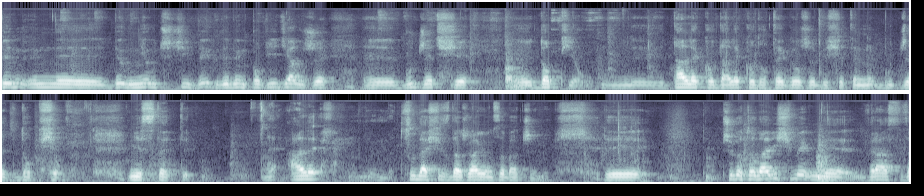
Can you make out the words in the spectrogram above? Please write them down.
Bym y, był nieuczciwy, gdybym powiedział, że y, budżet się y, dopiął. Daleko, daleko do tego, żeby się ten budżet dopiął. Niestety. Ale cuda się zdarzają, zobaczymy. Przygotowaliśmy wraz z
